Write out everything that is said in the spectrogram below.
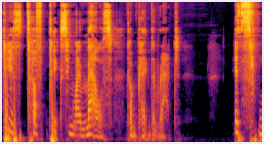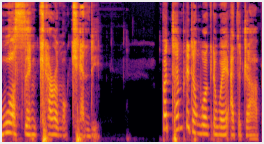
Teeth tough ticks in my mouth, complained the rat. It's worse than caramel candy. But Templeton worked away at the job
